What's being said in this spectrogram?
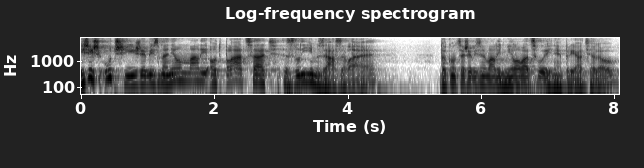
Ježiš učí, že by sme ňom mali odplácať zlým za zlé, dokonca, že by sme mali milovať svojich nepriateľov,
